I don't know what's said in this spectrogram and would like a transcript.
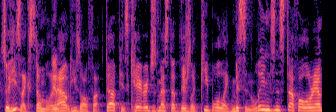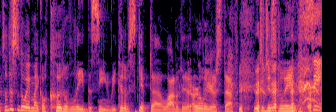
So he's like stumbling out. He's all fucked up. His carriage is messed up. There's like people like missing limbs and stuff all around. So this is the way Michael could have laid the scene. We could have skipped a lot of the earlier stuff to just lay. See,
